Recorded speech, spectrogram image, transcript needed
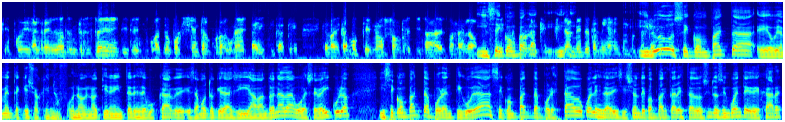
que puede ir alrededor de entre el 30 y 34%, de acuerdo a algunas estadísticas que, que manejamos, que no son retiradas del corralón. Y se compacta. finalmente terminan en Y luego se compacta, eh, obviamente aquellos que no, no, no, tienen interés de buscar, esa moto queda allí abandonada o ese vehículo, y se compacta por antigüedad, se compacta por estado. ¿Cuál es la decisión de compactar esta 250 y dejar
